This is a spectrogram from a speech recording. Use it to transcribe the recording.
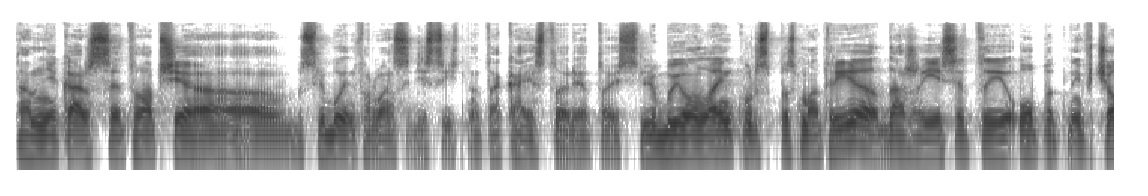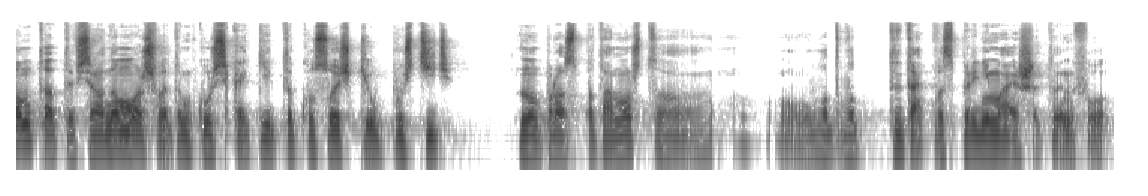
А мне кажется, это вообще э, с любой информацией действительно такая история. То есть любые онлайн-курсы посмотри, даже если ты опытный в чем-то, ты все равно можешь в этом курсе какие-то кусочки упустить. Ну, просто потому что вот, вот ты так воспринимаешь эту инфу.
